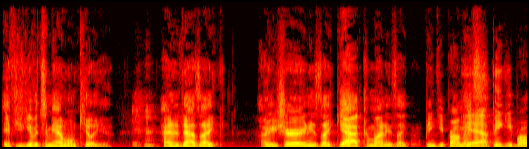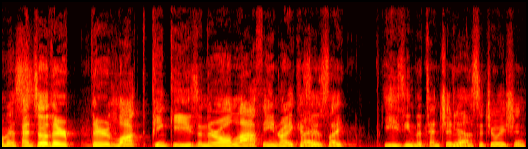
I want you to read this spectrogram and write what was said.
if you give it to me, I won't kill you. And the dad's like, Are you sure? And he's like, Yeah, come on. He's like, Pinky promise. Yeah, pinky promise. And so they're they're locked pinkies and they're all laughing, right? Because Right. it's like easing the tension Yeah. of the situation.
